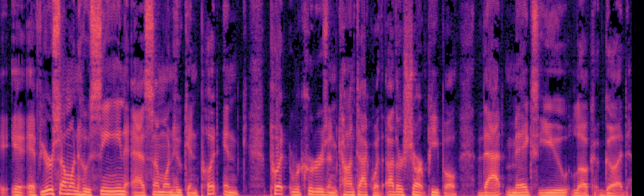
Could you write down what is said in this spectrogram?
if you're someone who's seen as someone who can put in put recruiters in contact with other sharp people, that makes you look good,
